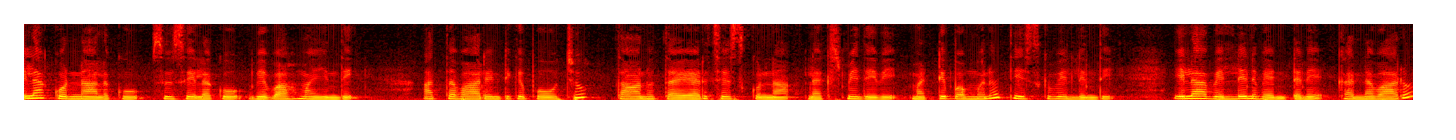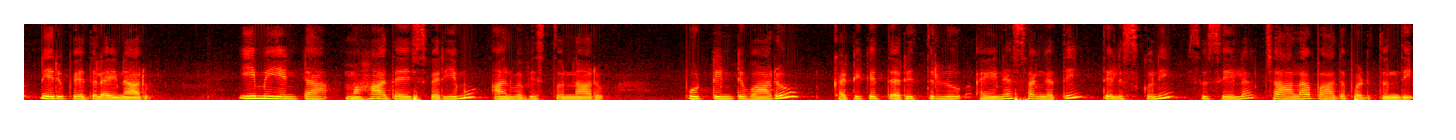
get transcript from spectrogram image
ఇలా కొన్నాళ్ళకు సుశీలకు వివాహం అయింది అత్తవారింటికి పోవచ్చు తాను తయారు చేసుకున్న లక్ష్మీదేవి మట్టి బొమ్మను తీసుకువెళ్ళింది. ఇలా వెళ్ళిన వెంటనే కన్నవారు నిరుపేదలైనారు. ఈమె ఇంట మహాదైశ్వర్యము అనుభవిస్తున్నారు. పుట్టింటి వారు కటిక దరిద్రులు అయిన సంగతి తెలుసుకుని సుశీల చాలా బాధపడుతుంది.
